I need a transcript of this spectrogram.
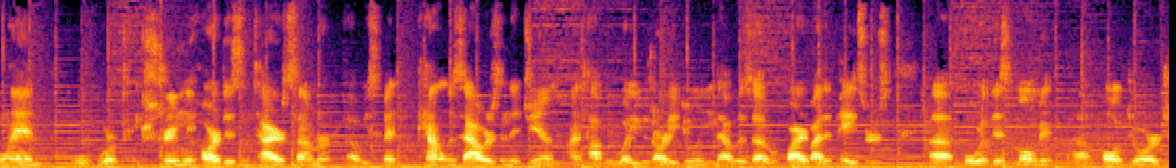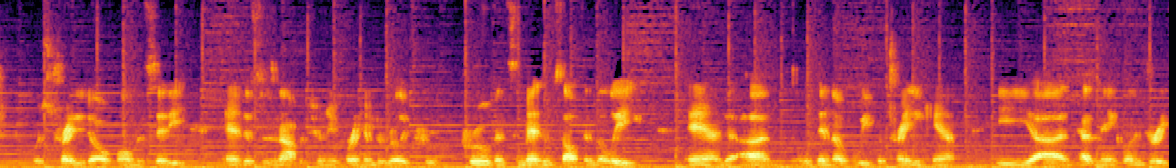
Glenn worked extremely hard this entire summer. we spent countless hours in the gym on top of what he was already doing that was required by the Pacers for this moment. Paul George was traded to Oklahoma City and this is an opportunity for him to really prove, prove and cement himself in the league. And uh, within a week of training camp, he uh, has an ankle injury,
